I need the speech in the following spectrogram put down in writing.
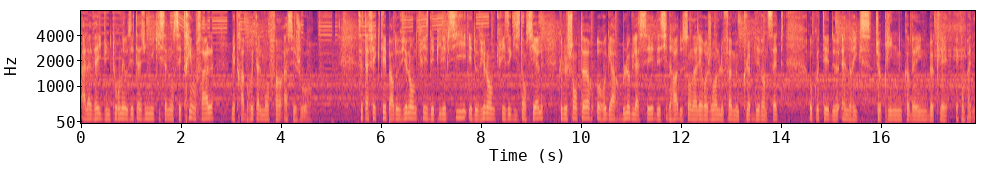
à la veille d'une tournée aux États-Unis qui s'annonçait triomphale, mettra brutalement fin à ses jours. C'est affecté par de violentes crises d'épilepsie et de violentes crises existentielles que le chanteur au regard bleu glacé décidera de s'en aller rejoindre le fameux Club des 27 aux côtés de Hendrix, Joplin, Cobain, Buckley et compagnie.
